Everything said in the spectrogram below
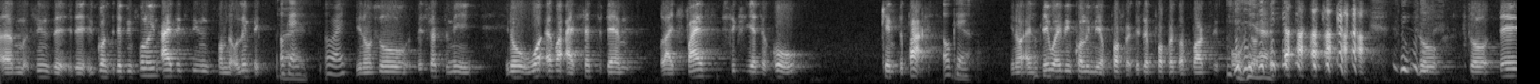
um, since they, they, because they've been following Isaac since from the Olympics. Okay. Right. All right. You know, so they said to me, you know, whatever I said to them like five, six years ago came to pass. Okay. Yeah. You know, and they were even calling me a prophet. They said prophet of boxing. Oh, so, so they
